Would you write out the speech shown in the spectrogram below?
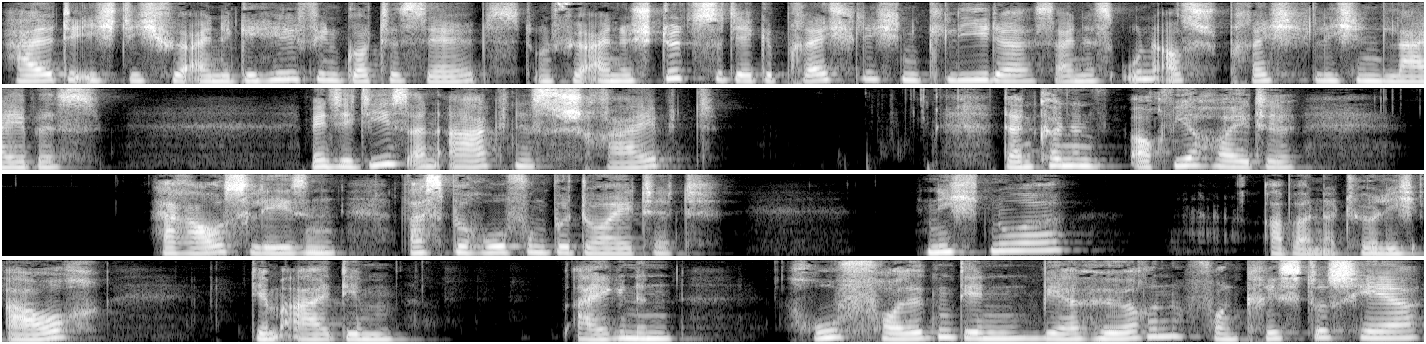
halte ich dich für eine Gehilfin Gottes selbst und für eine Stütze der gebrechlichen Glieder seines unaussprechlichen Leibes. Wenn sie dies an Agnes schreibt, dann können auch wir heute herauslesen, was Berufung bedeutet. Nicht nur, aber natürlich auch dem, dem eigenen Ruf folgen, den wir hören von Christus her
